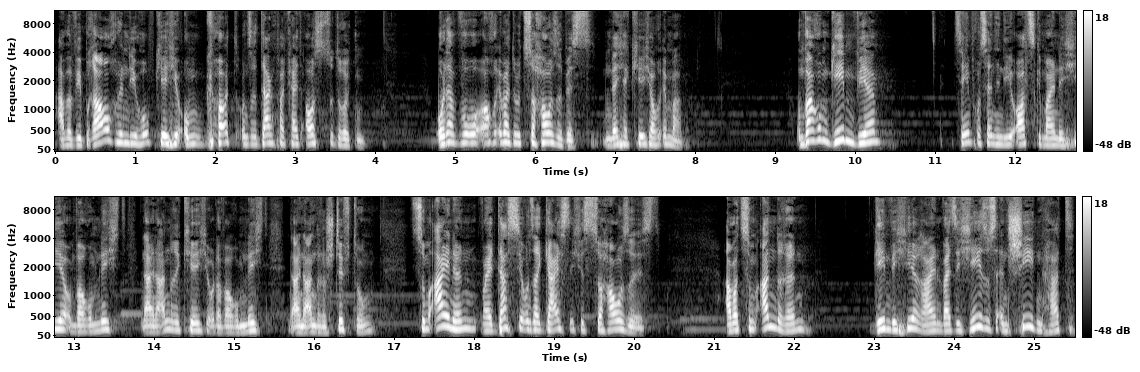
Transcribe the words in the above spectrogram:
Aber wir brauchen die Hobkirche, um Gott unsere Dankbarkeit auszudrücken oder wo auch immer du zu Hause bist, in welcher Kirche auch immer. Und warum geben wir 10% in die Ortsgemeinde hier und warum nicht in eine andere Kirche oder warum nicht in eine andere Stiftung? Zum einen, weil das hier unser geistliches Zuhause ist. Aber zum anderen gehen wir hier rein, weil sich Jesus entschieden hat,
